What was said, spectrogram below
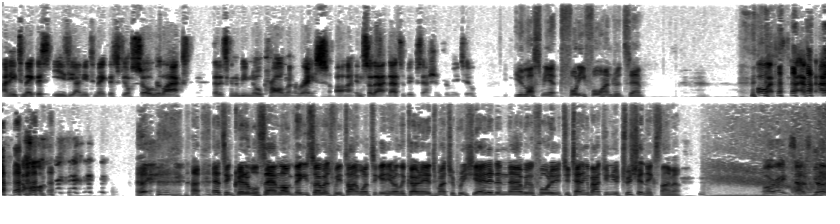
I need to make this easy. I need to make this feel so relaxed that it's going to be no problem in a race. Uh, and so that that's a big session for me too. You lost me at 4,400, Sam. Oh, F, F, F, no, that's incredible. Sam Long, thank you so much for your time once again here on the Kona Edge. Much appreciated. And uh, we look forward to, to chatting about your nutrition next time out. All right, sounds good.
